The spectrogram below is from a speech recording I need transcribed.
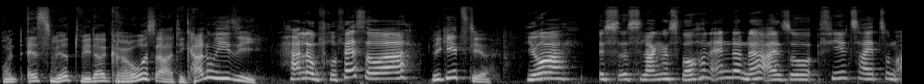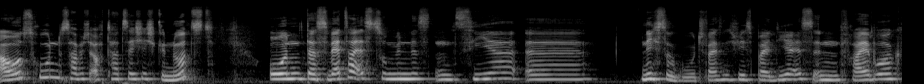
Und es wird wieder großartig. Hallo Easy. Hallo Professor. Wie geht's dir? Ja, es ist langes Wochenende, ne? also viel Zeit zum Ausruhen. Das habe ich auch tatsächlich genutzt. Und das Wetter ist zumindest hier äh, nicht so gut. Ich weiß nicht, wie es bei dir ist in Freiburg.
